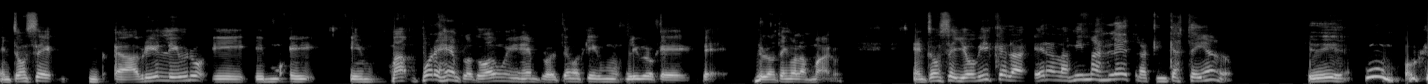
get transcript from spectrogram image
Entonces abrí el libro y, y, por ejemplo, te voy un ejemplo. Tengo aquí un libro que, yo lo tengo en las manos. Entonces yo vi que eran las mismas letras que en castellano. Y dije, mm, ok.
